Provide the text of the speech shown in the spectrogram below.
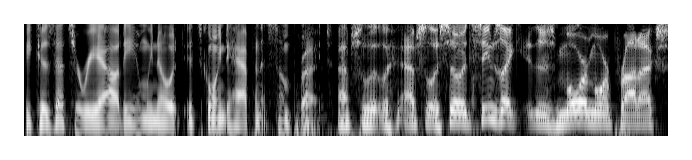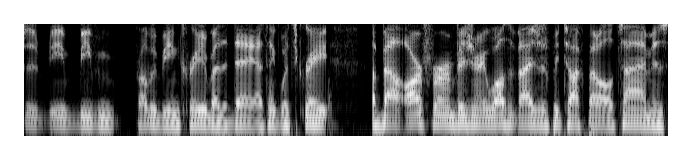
because that's a reality and we know it, it's going to happen at some point. Right. Absolutely. Absolutely. So, it seems like there's more and more products, even probably being created by the day. I think what's great about our firm, Visionary Wealth Advisors, we talk about all the time is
